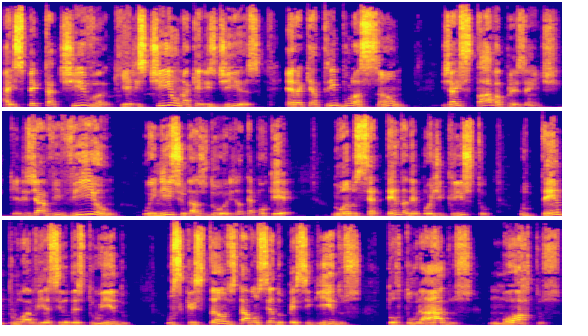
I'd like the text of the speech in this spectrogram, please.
A expectativa que eles tinham naqueles dias era que a tribulação já estava presente, que eles já viviam o início das dores, até porque no ano 70 depois de Cristo, o templo havia sido destruído, os cristãos estavam sendo perseguidos, torturados, mortos.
